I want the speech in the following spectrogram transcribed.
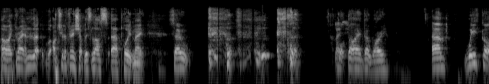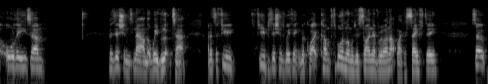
All right, great. And look, I'm just going to finish up this last uh, point, mate. So, not dying, don't worry. Um, we've got all these um, positions now that we've looked at, and it's a few few positions we think we're quite comfortable as long as we sign everyone up, like a safety. So,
